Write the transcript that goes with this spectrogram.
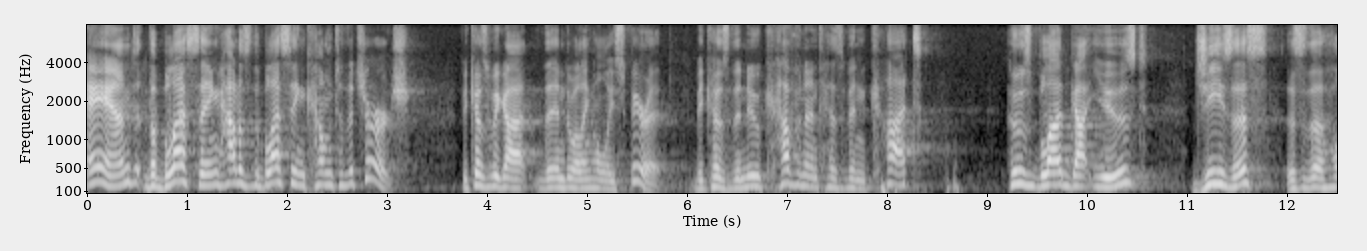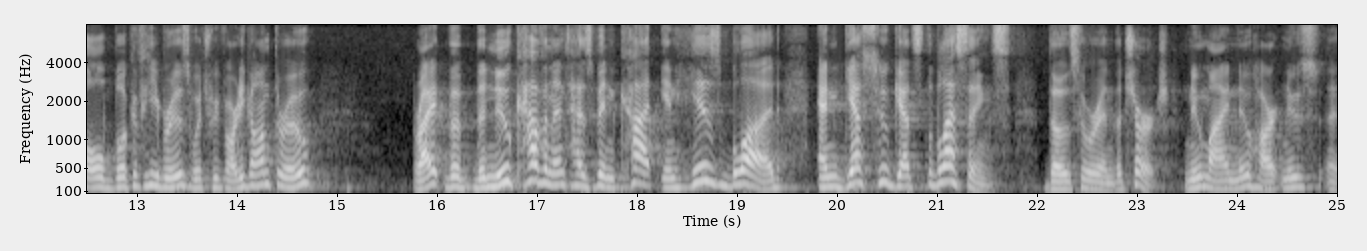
And the blessing, how does the blessing come to the church? Because we got the indwelling Holy Spirit because the new covenant has been cut. Whose blood got used? Jesus. This is the whole book of Hebrews, which we've already gone through. Right? The, the new covenant has been cut in his blood, and guess who gets the blessings? Those who are in the church. New mind, new heart, new uh,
